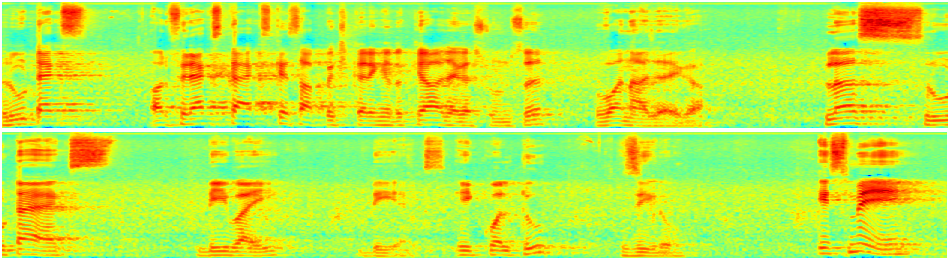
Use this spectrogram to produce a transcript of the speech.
रूट एक्स और फिर x का x के सापेक्ष करेंगे तो क्या आ जाएगा स्टूडेंट्स वन आ जाएगा। Plus root x d by d x equal to zero इसमें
